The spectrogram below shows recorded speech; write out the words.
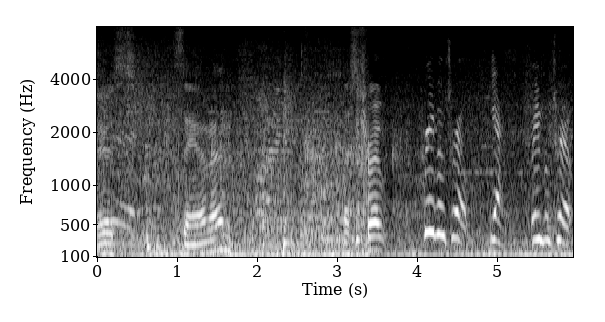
There's salmon. That's trout. Rainbow trout. Yes, rainbow trout.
